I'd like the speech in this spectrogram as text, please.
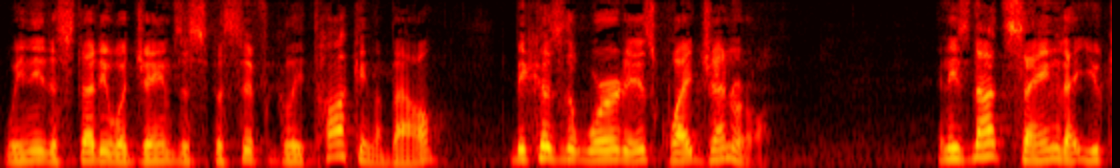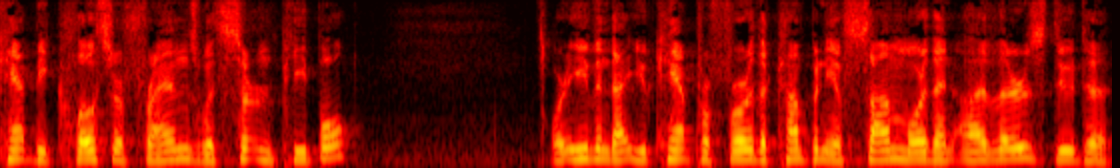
we need to study what James is specifically talking about because the word is quite general. And he's not saying that you can't be closer friends with certain people or even that you can't prefer the company of some more than others due to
